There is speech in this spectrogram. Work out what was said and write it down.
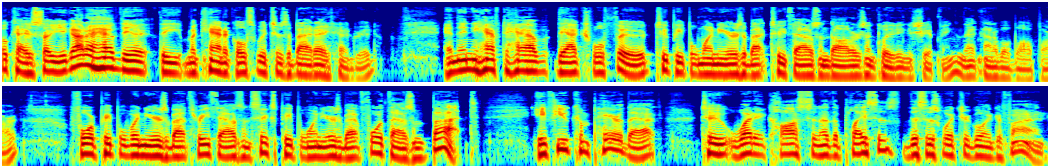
Okay, so you got to have the the mechanicals, which is about 800. And then you have to have the actual food. Two people one year is about $2,000, including shipping, that kind of a ballpark. Four people one year is about 3000 Six people one year is about 4000 But if you compare that to what it costs in other places, this is what you're going to find.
